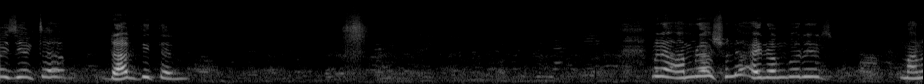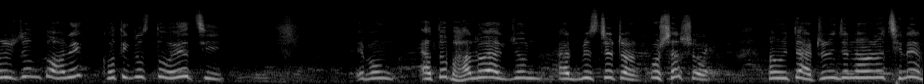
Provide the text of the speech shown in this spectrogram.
ওই যে একটা ডাক দিতেন। মানে আমরা আসলে আইনঙ্গরের মানুষজন তো অনেক ক্ষতিগ্রস্ত হয়েছি এবং এত ভালো একজন অ্যাডমিনিস্ট্রেটর, প্রশাসক উনি তো অ্যাটর্নি জেনারেলও ছিলেন।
